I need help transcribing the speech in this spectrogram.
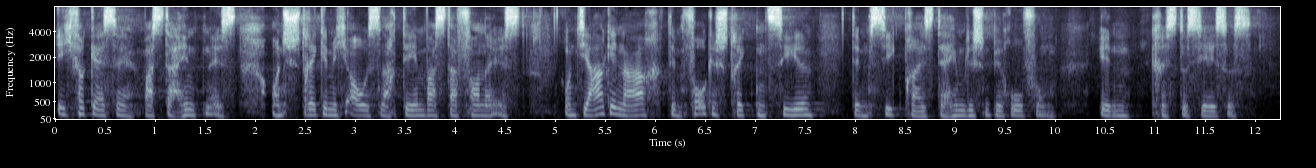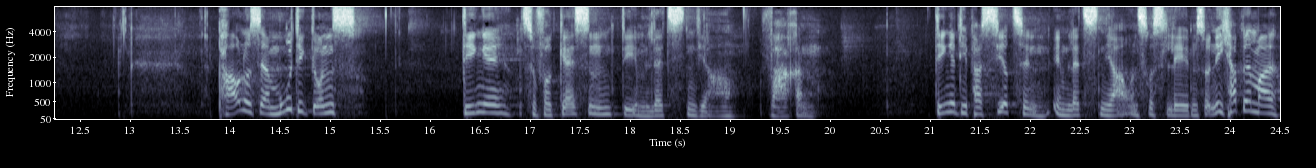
ich vergesse, was da hinten ist und strecke mich aus nach dem, was da vorne ist und jage nach dem vorgestreckten Ziel, dem Siegpreis der himmlischen Berufung in Christus Jesus. Paulus ermutigt uns, Dinge zu vergessen, die im letzten Jahr waren. Dinge, die passiert sind im letzten Jahr unseres Lebens. Und ich habe mir mal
